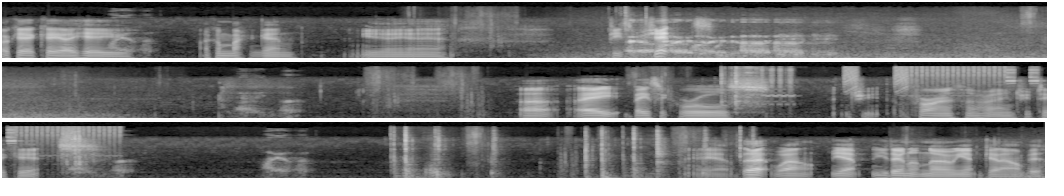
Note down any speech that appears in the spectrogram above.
Okay, okay, I hear you. I come back again. Yeah, yeah. Piece of shit. Uh, A, basic rules. Entry, foreign entry ticket. That, well, yeah, you do not know, yep, get out of here.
